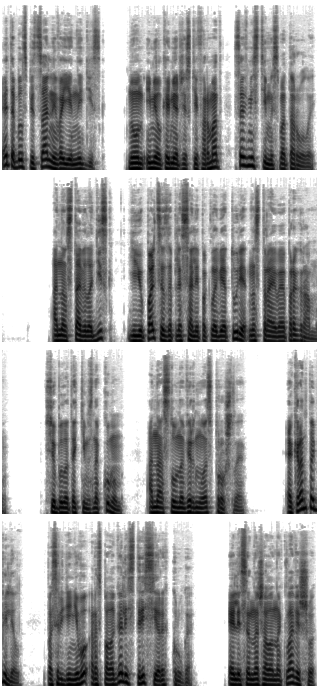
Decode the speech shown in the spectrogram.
Это был специальный военный диск, но он имел коммерческий формат, совместимый с Моторолой. Она вставила диск, ее пальцы заплясали по клавиатуре, настраивая программу. Все было таким знакомым, она словно вернулась в прошлое. Экран побелел. Посреди него располагались три серых круга. Элисон нажала на клавишу,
